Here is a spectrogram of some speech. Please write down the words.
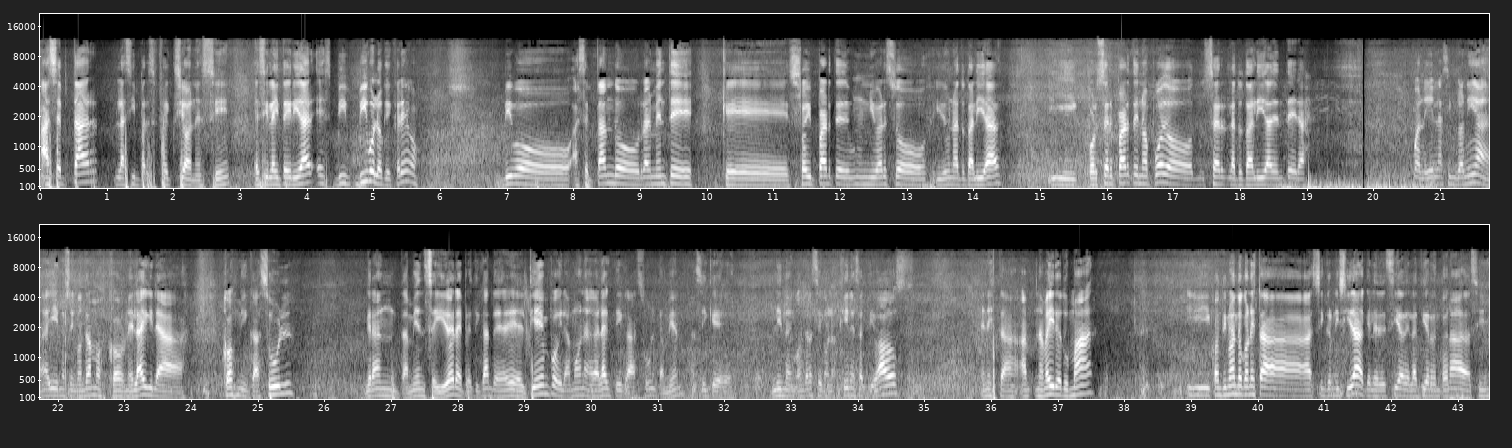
aceptar las imperfecciones. ¿sí? Es decir, la integridad es vivo lo que creo vivo aceptando realmente que soy parte de un universo y de una totalidad y por ser parte no puedo ser la totalidad entera. Bueno, y en la sincronía ahí nos encontramos con el águila cósmica azul, gran también seguidora y practicante del tiempo, y la mona galáctica azul también, así que lindo encontrarse con los kines activados en esta Naveiro do Mar. Y continuando con esta sincronicidad que les decía de la tierra entonada, ¿sí?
